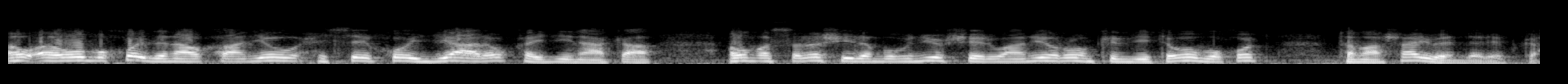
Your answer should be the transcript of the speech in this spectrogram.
ئەو ئەوە بخۆی لە ناوخانیە و حیسەی خۆی دیارە و قەیدی ناکە ئەو مەسلەشی لە مغنی و شێوانی ڕۆن کردیتەوە بۆ خۆت تەماشای وێن دەرێ بکە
